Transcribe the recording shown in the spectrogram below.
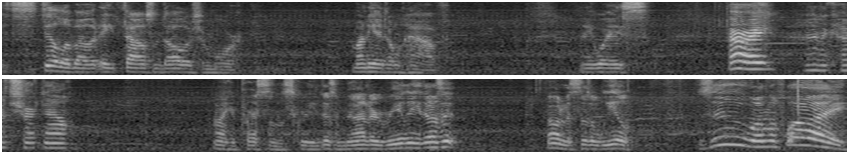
It's still about $8,000 or more. Money I don't have. Anyways. Alright, I'm gonna cut short now. I can press on the screen. Doesn't matter really, does it? Oh, and this little wheel. Zoom on the fly!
